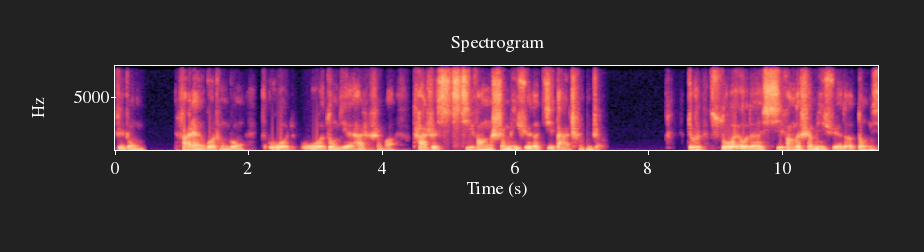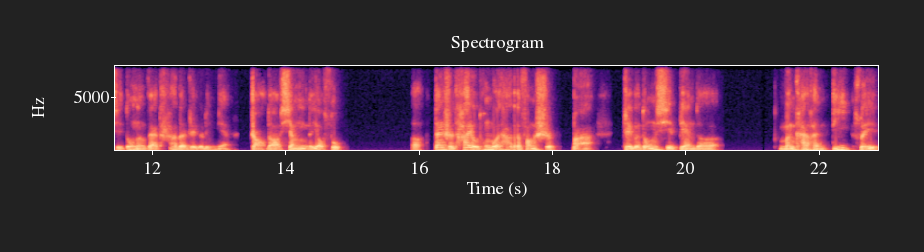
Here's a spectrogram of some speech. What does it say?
这种。发展的过程中，我我总结它是什么？它是西方神秘学的集大成者，就是所有的西方的神秘学的东西都能在它的这个里面找到相应的要素，呃，但是他又通过他的方式把这个东西变得门槛很低，所以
